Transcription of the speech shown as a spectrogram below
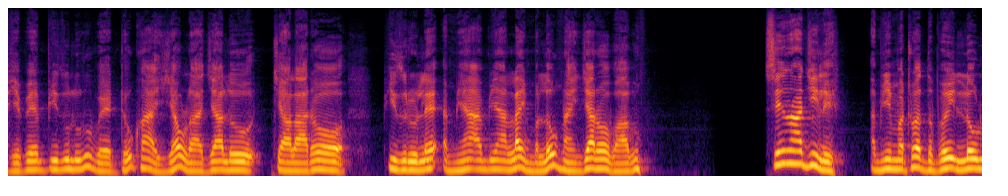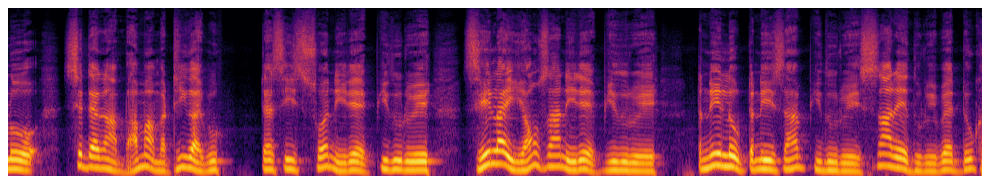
ဖြစ်ပဲပြည်သူလူထုပဲဒုက္ခရောက်လာကြလို့ကြာလာတော့ပြည်သူတွေလည်းအများအပြားလိုက်မလုံနိုင်ကြတော့ပါဘူးစဉ်းစားကြည့်လေအပြင်မထွက်တပိတ်လှုပ်လို့စစ်တပ်ကဘာမှမထိခိုက်ဘူးတက်စီဆွဲနေတဲ့ပြည်သူတွေဈေးလိုက်ရောင်းစားနေတဲ့ပြည်သူတွေတနေ့လို့တနေ့စမ်းပြည်သူတွေစတဲ့သူတွေပဲဒုက္ခ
